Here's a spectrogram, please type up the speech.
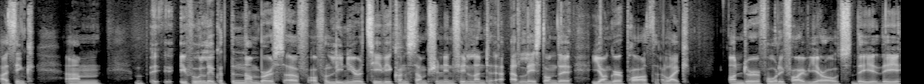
I think um, if we look at the numbers of, of linear TV consumption in Finland, at least on the younger part, like under 45 year olds, the, the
